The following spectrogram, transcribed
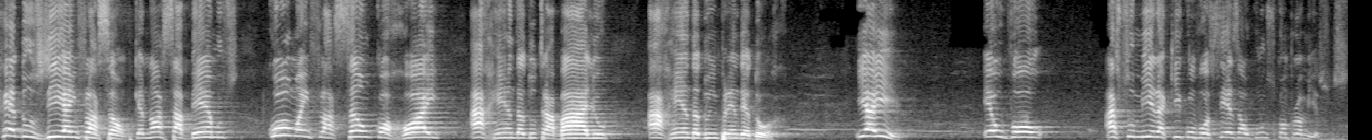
reduzir a inflação, porque nós sabemos como a inflação corrói a renda do trabalho, a renda do empreendedor. E aí, eu vou assumir aqui com vocês alguns compromissos.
